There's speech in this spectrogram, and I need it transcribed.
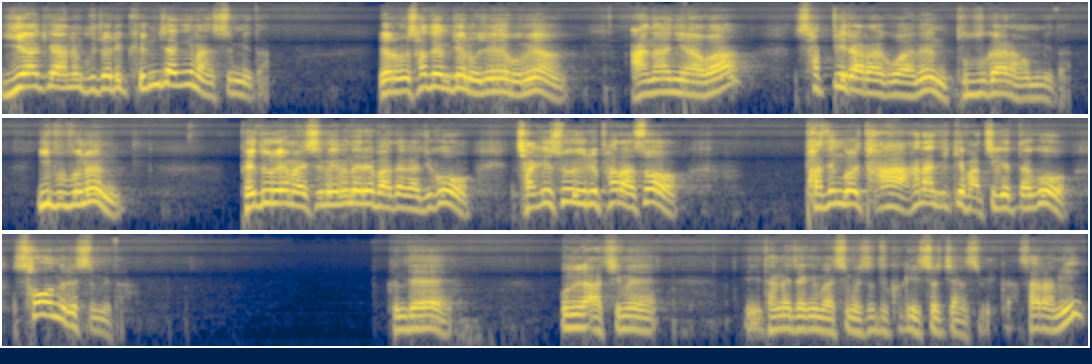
이야기하는 구절이 굉장히 많습니다. 여러분 사도행전 5장에 보면 아나니아와 삽비라라고 하는 부부가 나옵니다. 이 부부는 베드로의 말씀에 은혜를 받아가지고 자기 소유를 팔아서 받은 걸 다 하나님께 바치겠다고 서원을 했습니다. 근데 오늘 아침에 이 당회장의 말씀에서도 그게 있었지 않습니까? 사람이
